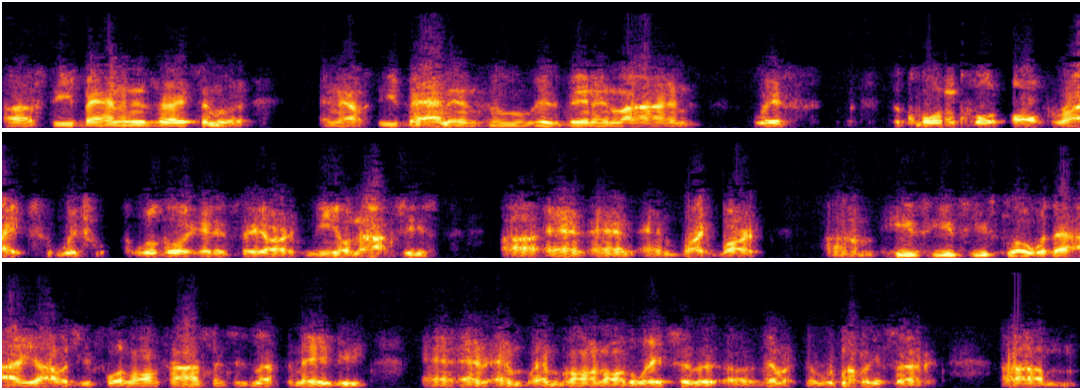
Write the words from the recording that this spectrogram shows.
Uh, Steve Bannon is very similar. And now Steve Bannon, who has been in line with the quote unquote alt right, which we'll go ahead and say are neo Nazis, uh, and, and, and Breitbart, um, he's, he's, he's flowed with that ideology for a long time since he's left the Navy and, and, and, and gone all the way to the, uh, the Republican side. Um,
